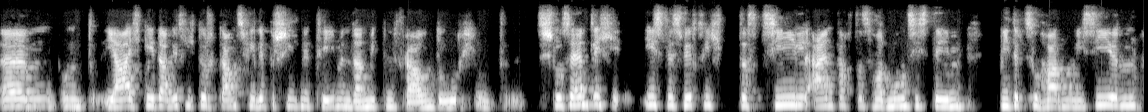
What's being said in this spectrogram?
Ähm, und ja, ich gehe da wirklich durch ganz viele verschiedene Themen dann mit den Frauen durch. Und schlussendlich ist es wirklich das Ziel, einfach das Hormonsystem wieder zu harmonisieren,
